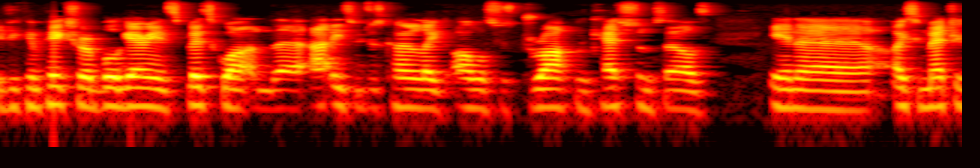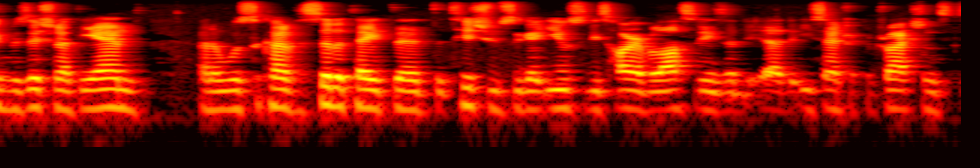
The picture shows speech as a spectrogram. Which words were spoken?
if you can picture a Bulgarian split squat, and the athletes would just kind of like almost just drop and catch themselves in a isometric position at the end. And it was to kind of facilitate the, the tissues to get used to these higher velocities at, at eccentric contractions.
